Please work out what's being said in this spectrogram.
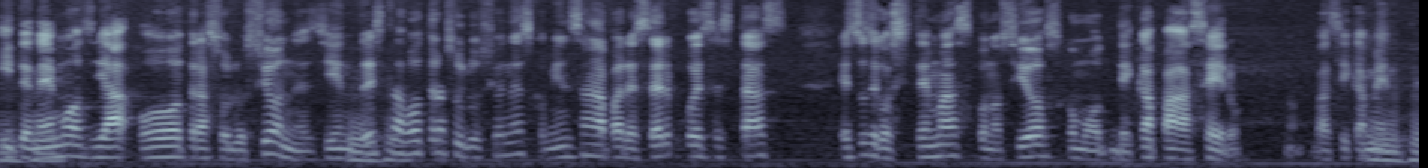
Y tenemos ya otras soluciones. Y entre estas otras soluciones comienzan a aparecer pues estas, estos ecosistemas conocidos como de capa cero, básicamente.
